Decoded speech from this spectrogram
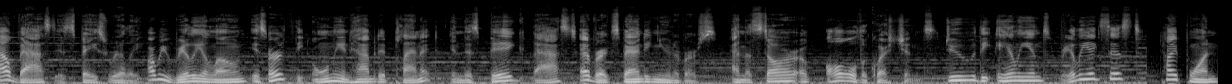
How vast is space really? Are we really alone? Is Earth the only inhabited planet in this big, vast, ever expanding universe? And the star of all the questions do the aliens really exist? Type 1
